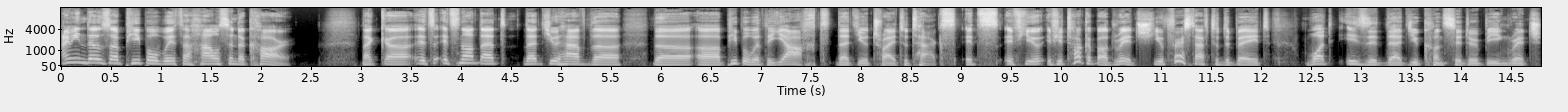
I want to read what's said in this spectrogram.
I mean, those are people with a house and a car. Like uh, it's it's not that that you have the the uh, people with the yacht that you try to tax. It's if you if you talk about rich, you first have to debate what is it that you consider being rich.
